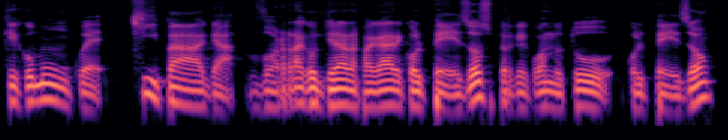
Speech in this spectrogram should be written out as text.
Che comunque chi paga vorrà continuare a pagare col pesos, perché quando tu col peso,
